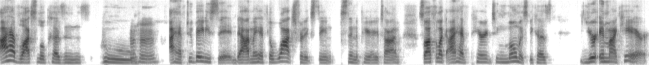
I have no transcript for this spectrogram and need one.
I have lots of little cousins who mm-hmm. I have to babysit that I may have to watch for an extended, extended period of time. So I feel like I have parenting moments because you're in my care.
